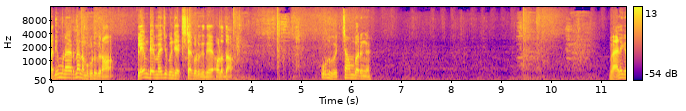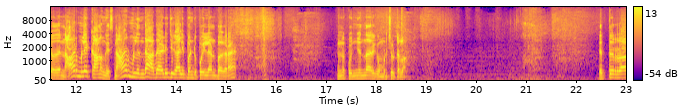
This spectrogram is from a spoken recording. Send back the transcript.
பதிமூணாயிரம் தான் நம்ம கொடுக்குறோம். ஃப்ளேம் டேமேஜ் கொஞ்சம் எக்ஸ்ட்ரா கொடுக்குது அவ்வளோதான் கூடு வச்சாம் பாருங்கள் வேலைக்கு வந்து நார்மலே காணுங்க நார்மல் இருந்தால் அதை அடித்து காலி பண்ணிட்டு போயிடலான்னு பார்க்குறேன் இன்னும் கொஞ்சம் தான் இருக்கு. முடிச்சு விட்டலாம் செத்துடுறா.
